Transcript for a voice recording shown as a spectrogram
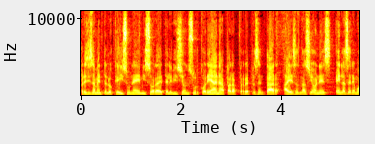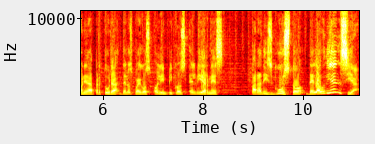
precisamente lo que hizo una emisora de televisión surcoreana para representar a esas naciones en la ceremonia de apertura de los Juegos Olímpicos el viernes, para disgusto de la audiencia.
